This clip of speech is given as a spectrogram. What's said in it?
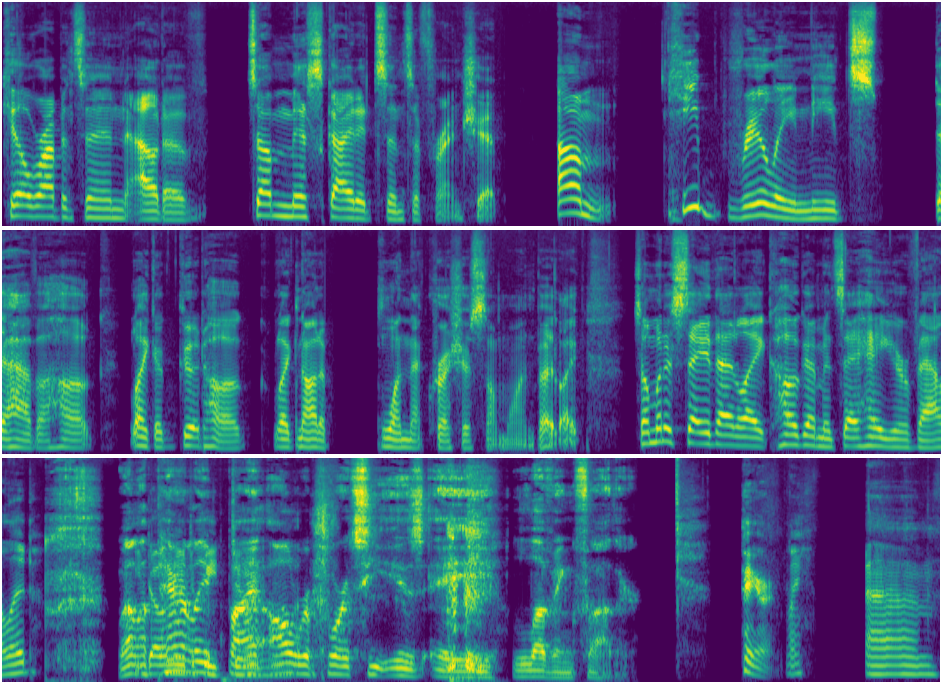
kill Robinson out of some misguided sense of friendship. Um, he really needs to have a hug, like a good hug, like not a one that crushes someone, but like someone to say that, like hug him and say, "Hey, you're valid." Well, You don't need to apparently, by all that. reports, he is a loving father. Apparently, um,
